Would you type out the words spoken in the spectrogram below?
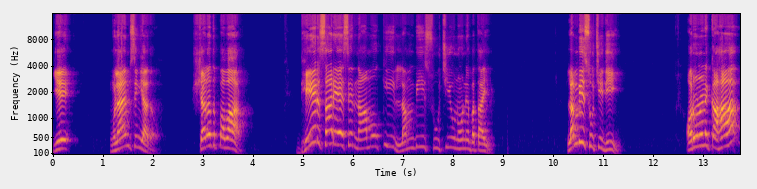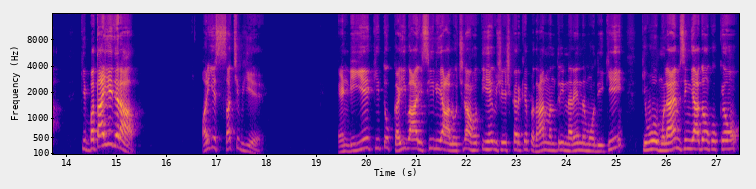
ये मुलायम सिंह यादव, शरद पवार, ढेर सारे ऐसे नामों की लंबी सूची उन्होंने बताई। लंबी सूची दी। और उन्होंने कहा कि बताइए जरा आप और ये सच भी है। एनडीए की तो कई बार इसीलिए आलोचना होती है विशेष करके प्रधानमंत्री नरेंद्र मोदी की कि वो मुलायम सिंह यादव को क्यों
